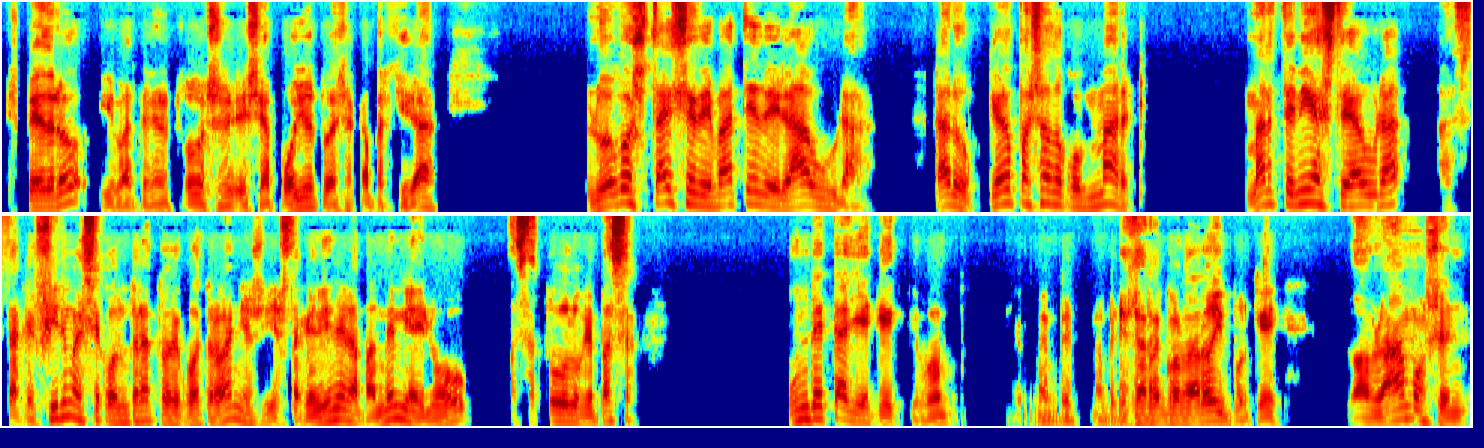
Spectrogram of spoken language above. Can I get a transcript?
es Pedro y va a tener todo ese, ese, apoyo, toda esa capacidad. Luego está ese debate de Laura. Claro, ¿qué ha pasado con Mark? Mark tenía este aura hasta que firma ese contrato de cuatro años y hasta que viene la pandemia y luego pasa todo lo que pasa. Un detalle que, me, apetece recordar hoy porque lo hablábamos en,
